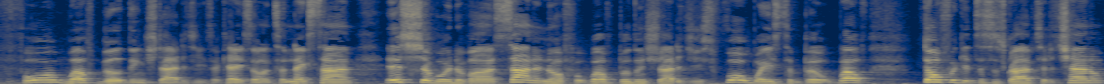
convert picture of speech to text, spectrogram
four wealth building strategies. Okay, so until next time, it's your boy DeVaughn signing off for wealth building strategies, four ways to build wealth. Don't forget to subscribe to the channel.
